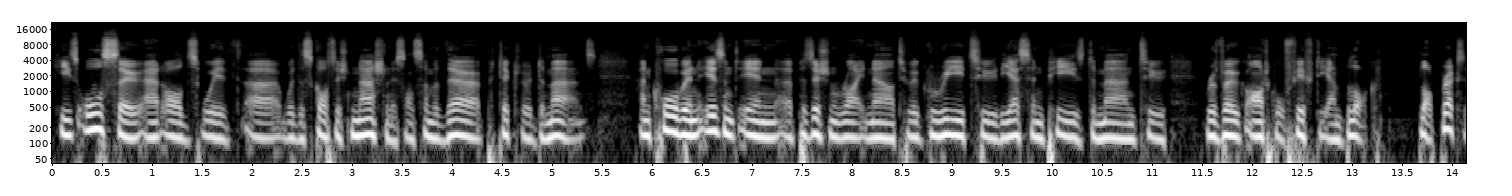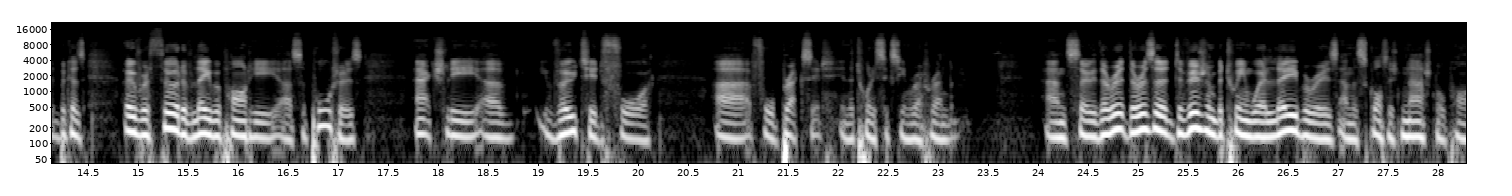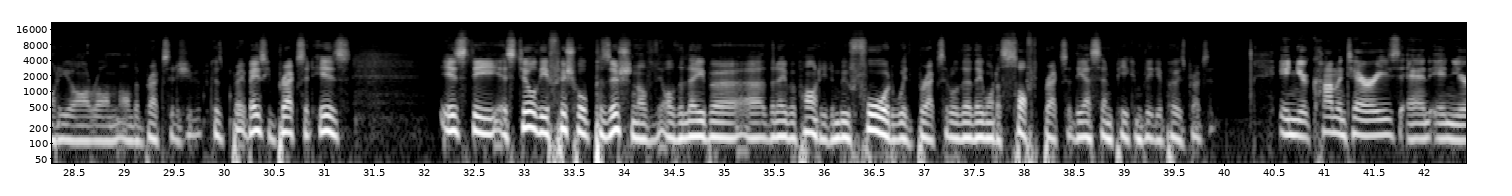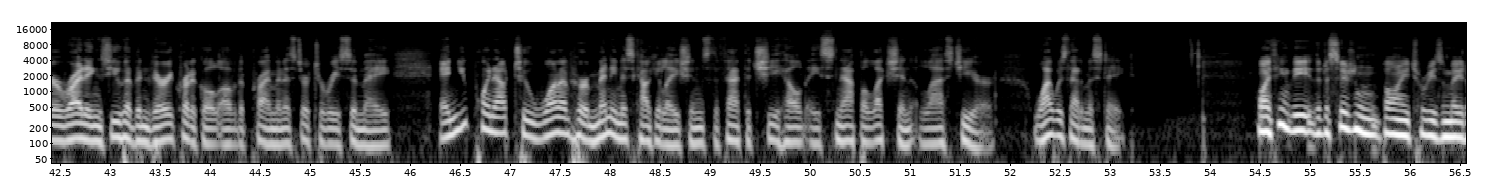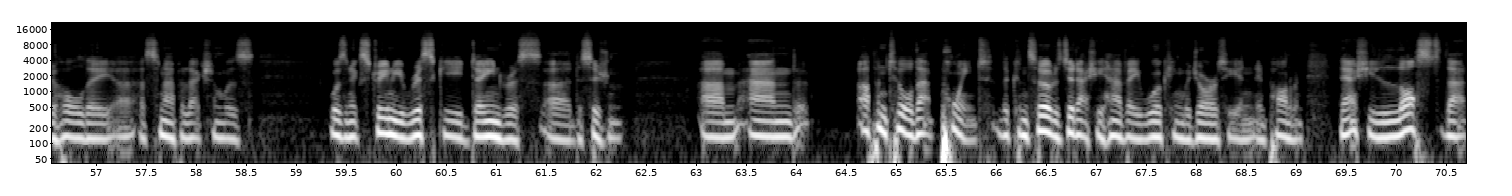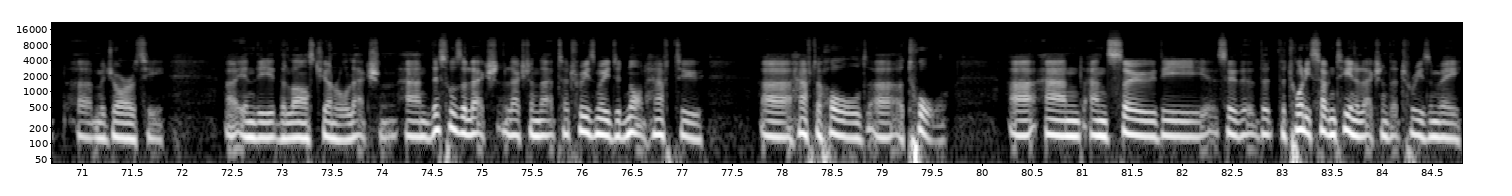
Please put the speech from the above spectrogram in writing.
he's also at odds with uh, with the Scottish nationalists on some of their particular demands. And Corbyn isn't in a position right now to agree to the SNP's demand to revoke Article 50 and block block Brexit because over a third of Labour Party uh, supporters actually uh, voted for uh, for Brexit in the 2016 referendum. And so there is, there is a division between where Labour is and the Scottish National Party are on, on the Brexit issue, because basically Brexit is is the is still the official position of the, of the Labour uh, the Labour Party to move forward with Brexit, although they want a soft Brexit. The SNP completely oppose Brexit. In your commentaries and in your writings, you have been very critical of the Prime Minister, Theresa May, and you point out to one of her many miscalculations the fact that she held a snap election last year. Why was that a mistake? Well, I think the, the decision by Theresa May to hold a, a snap election was was an extremely risky, dangerous uh, decision. Um, and up until that point, the Conservatives did actually have a working majority in, in Parliament. They actually lost that uh, majority uh, in the, the last general election, and this was election election that uh, Theresa May did not have to uh, have to hold uh, at all. Uh, and and so the so the, the, the 2017 election that Theresa May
